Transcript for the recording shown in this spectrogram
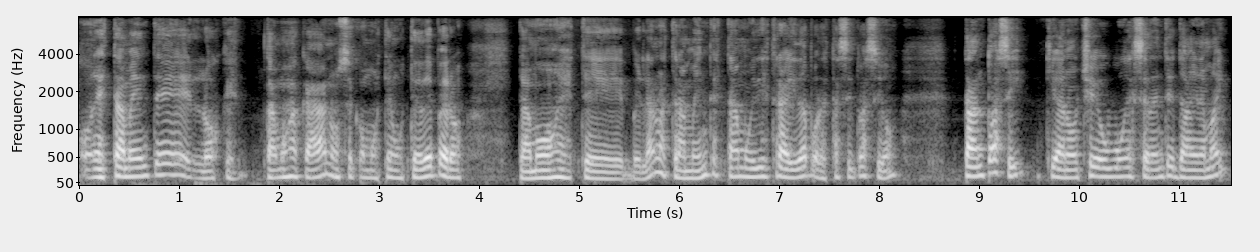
honestamente, los que estamos acá, no sé cómo estén ustedes, pero estamos, este, ¿verdad? Nuestra mente está muy distraída por esta situación. Tanto así que anoche hubo un excelente Dynamite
